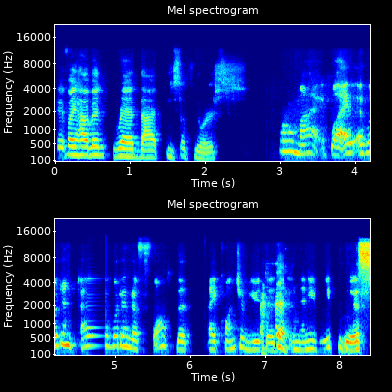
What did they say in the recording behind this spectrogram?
if I haven't read that piece of yours. Oh my. Well, I, I wouldn't I wouldn't have thought that I contributed in any way to this.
